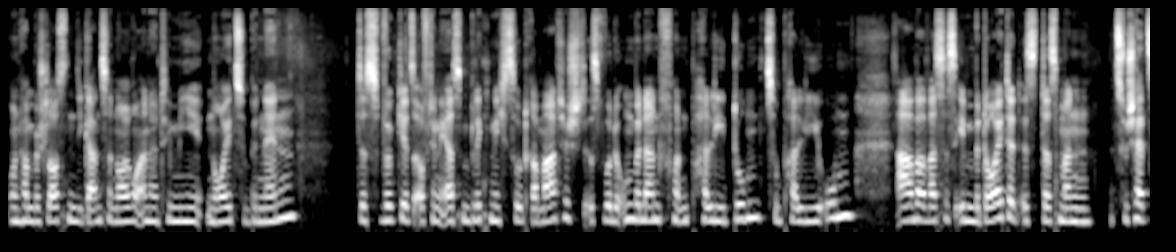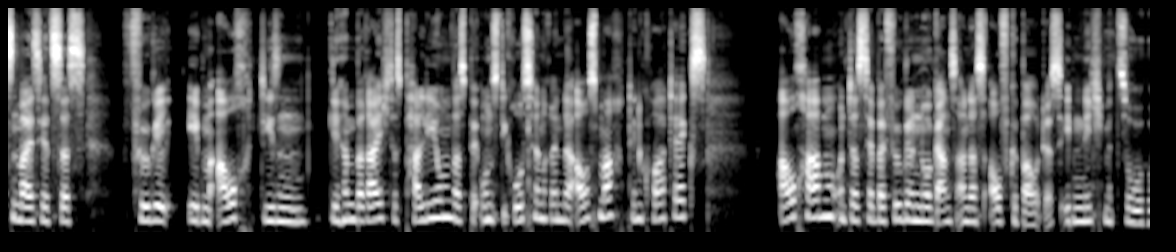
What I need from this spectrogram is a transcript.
und haben beschlossen, die ganze Neuroanatomie neu zu benennen. Das wirkt jetzt auf den ersten Blick nicht so dramatisch. Es wurde umbenannt von Pallidum zu Pallium. Aber was es eben bedeutet, ist, dass man zu schätzen weiß jetzt, dass Vögel eben auch diesen Gehirnbereich, das Pallium, was bei uns die Großhirnrinde ausmacht, den Kortex, auch haben und dass der bei Vögeln nur ganz anders aufgebaut ist. Eben nicht mit so,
